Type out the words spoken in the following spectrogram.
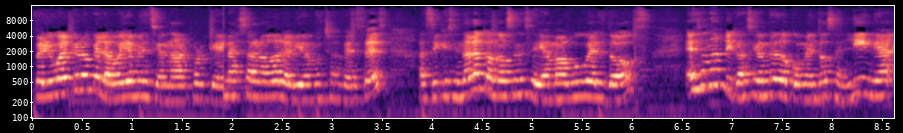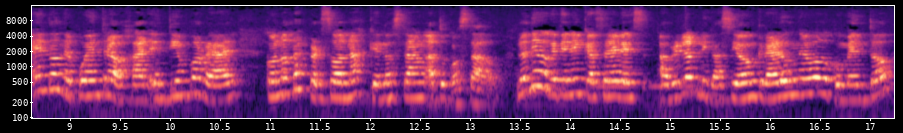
pero igual creo que la voy a mencionar porque me ha salvado la vida muchas veces, así que si no la conocen se llama Google Docs. Es una aplicación de documentos en línea en donde pueden trabajar en tiempo real con otras personas que no están a tu costado. Lo único que tienen que hacer es abrir la aplicación, crear un nuevo documento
